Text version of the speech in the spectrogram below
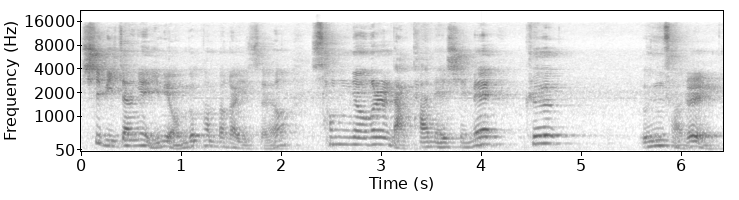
12장에 이미 언급한 바가 있어요. 성령을 나타내심의 그 은사를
